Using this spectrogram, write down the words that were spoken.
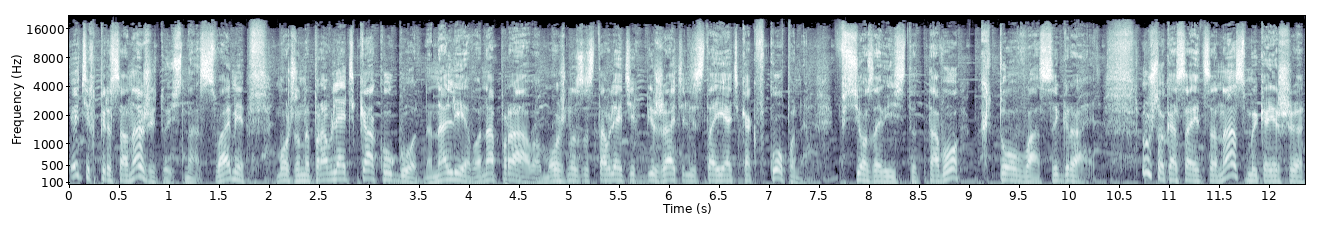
Этих персонажей, то есть нас с вами, можно направлять как угодно, налево, направо, можно заставлять их бежать или стоять как вкопанным. Все зависит от того, кто вас играет. Ну, что касается нас, мы, конечно,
